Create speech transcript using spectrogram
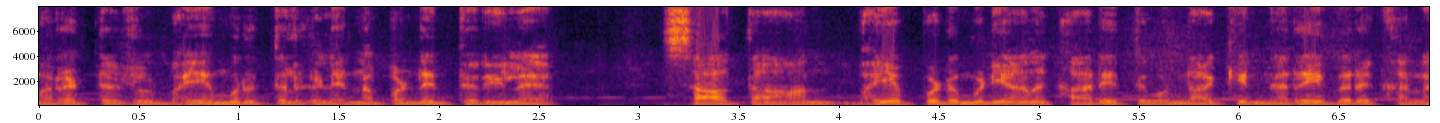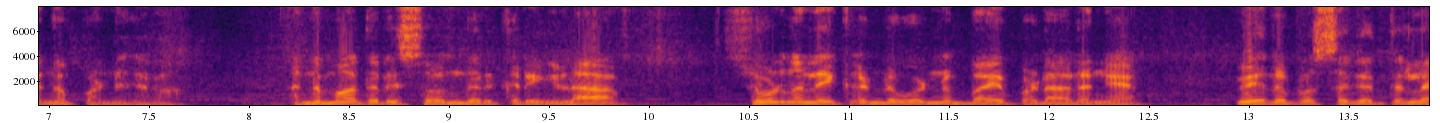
மிரட்டல்கள் பயமுறுத்தல்கள் என்ன பண்ணுன்னு தெரியல. சாத்தான் பயப்படும்படியான காரியத்தை உண்டாக்கி நிறைய பேரை கலங்க பண்ணுகிறான். அந்த மாதிரி சோர்ந்து இருக்கிறீங்களா சூழ்நிலை கண்டு ஒன்றும் பயப்படாதுங்க. வேத புஸ்தகத்தில்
